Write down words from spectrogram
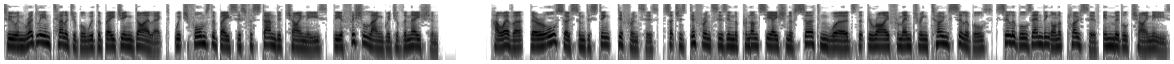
to and readily intelligible with the Beijing dialect, which forms the basis for Standard Chinese, the official language of the nation. However, there are also some distinct differences, such as differences in the pronunciation of certain words that derive from entering tone syllables syllables ending on a plosive in Middle Chinese.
